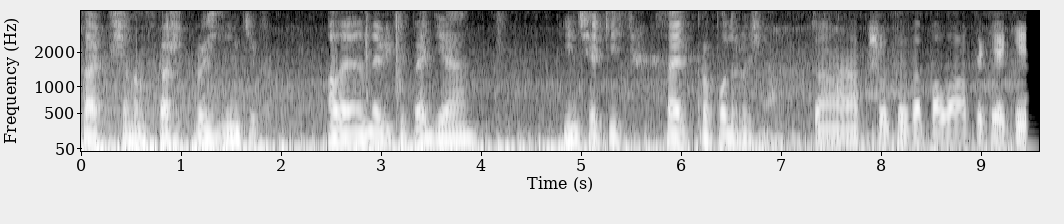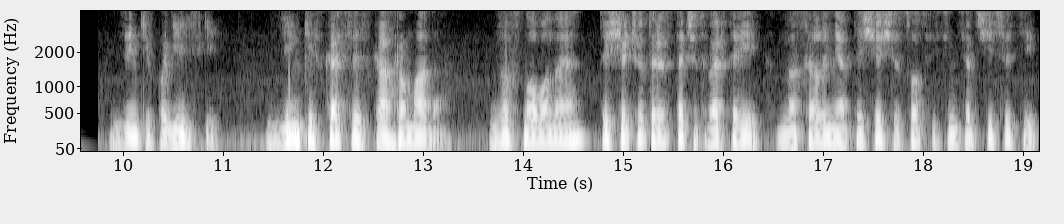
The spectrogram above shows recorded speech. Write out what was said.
Так, що нам скажуть про Зіньків? Але не Вікіпедія, інший якийсь сайт про подорожі. Так, що це за палацик який? Зіньків Подільський. Зіньківська сільська громада. Засноване 1404 рік. Населення 1686 осіб.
